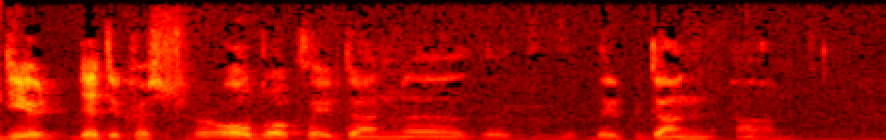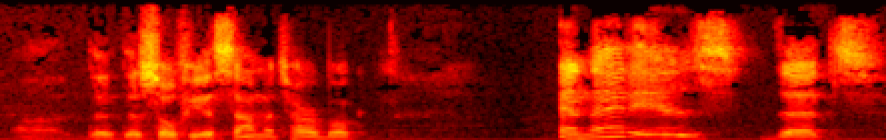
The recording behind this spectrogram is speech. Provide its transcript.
did, did the Christopher Rowe book, they've done uh, the, they've done um, uh, the the Sofia Samatar book, and that is that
